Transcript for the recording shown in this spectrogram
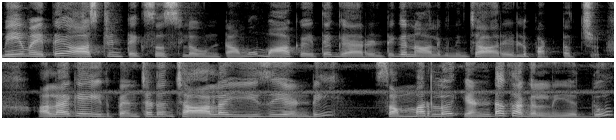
మేమైతే ఆస్టిన్ టెక్సస్లో ఉంటాము. మాకైతే గ్యారంటీగా నాలుగు నుంచి ఆరేళ్ళు పట్టచ్చు. అలాగే ఇది పెంచడం చాలా ఈజీ అండి. సమ్మర్లో ఎండ తగలనియద్దు.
